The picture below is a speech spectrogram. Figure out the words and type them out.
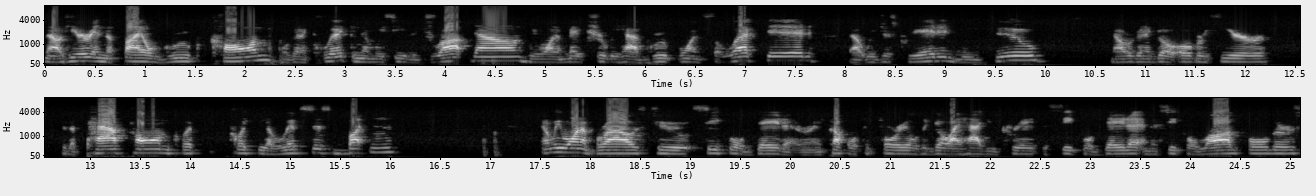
Now here in the file group column, we're going to click and then we see the drop down. We want to make sure we have group 1 selected that we just created. We do. Now we're going to go over here to the path column, click, click the ellipsis button and we want to browse to SQL data. a couple tutorials ago, I had you create the SQL data and the SQL log folders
